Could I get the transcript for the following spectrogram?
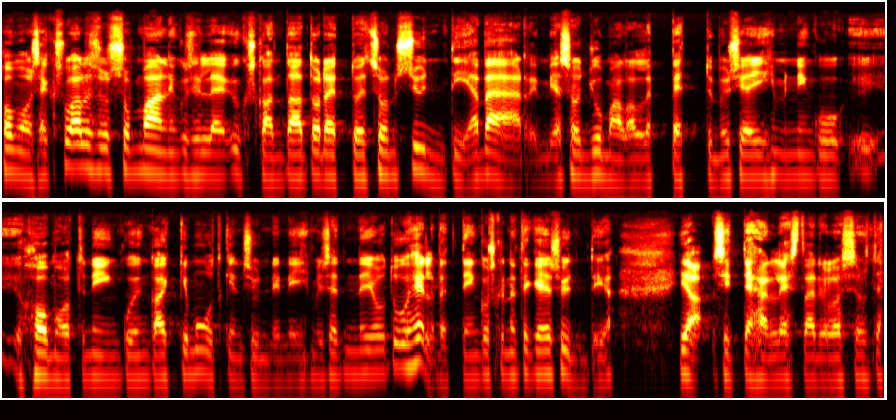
homoseksuaalisuus on vaan niin kuin silleen yksi kantaa todettu, että se on synti ja väärin ja se on Jumalalle pettymys ja ihminen, niin kuin, homot niin kuin kaikki muutkin synnin ihmiset, niin ne joutuu helvettiin, koska ne tekee syntiä. Ja sittenhän Lestadilla olisi että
